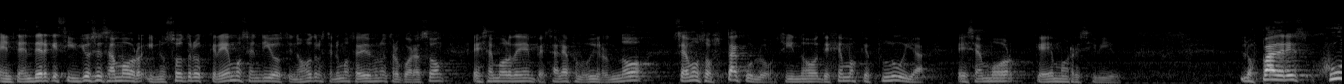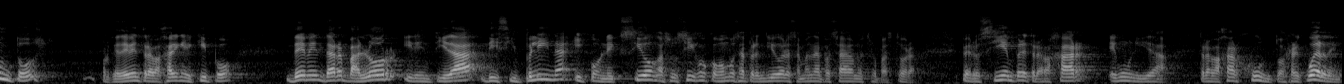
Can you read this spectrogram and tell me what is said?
entender que si Dios es amor y nosotros creemos en Dios y nosotros tenemos a Dios en nuestro corazón, ese amor debe empezar a fluir. No seamos obstáculos, sino dejemos que fluya ese amor que hemos recibido. Los padres juntos, porque deben trabajar en equipo, deben dar valor, identidad, disciplina y conexión a sus hijos, como hemos aprendido la semana pasada nuestra pastora. Pero siempre trabajar en unidad, trabajar juntos. Recuerden,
